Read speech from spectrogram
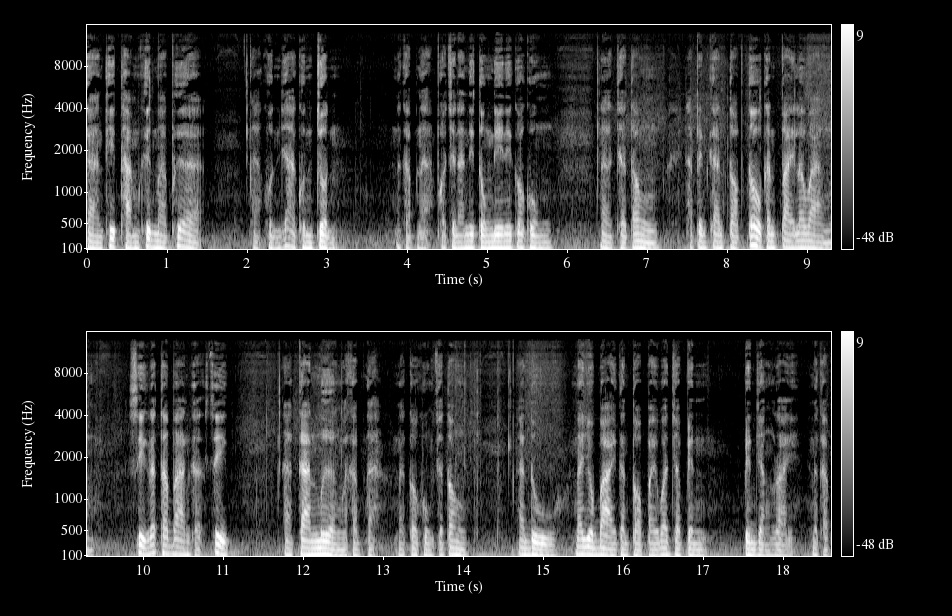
การที่ทำขึ้นมาเพื่อคนยากคนจนนะครับนะเพราะฉะนั้นในตรงนี้นี่ก็คงจะต้องเป็นการตอบโต้กันไประหว่างซีกรัฐบาลกับซีกการเมืองละครับนะนะก็คงจะต้องดูนโยบายกันต่อไปว่าจะเป็นเป็นอย่างไรนะครับ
